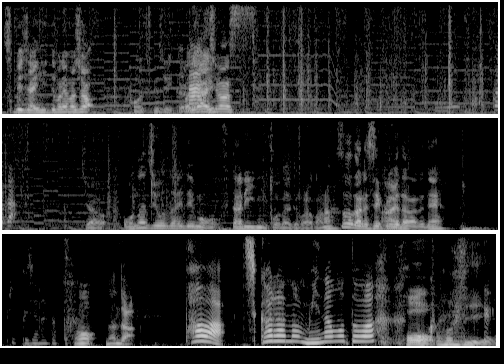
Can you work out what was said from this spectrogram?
スペちゃん引いてもらいましょおスペシャルいうお願いしますじゃあ同じお題でも二人に答えてもらおうかな。そうだねせっかくだからね、ピックじゃなかった。おなんだ？パワー力の源は？ほおい。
